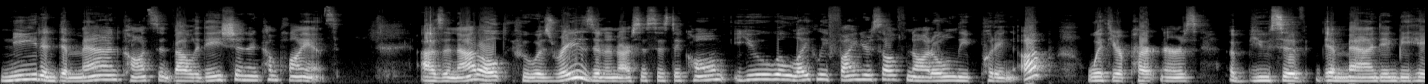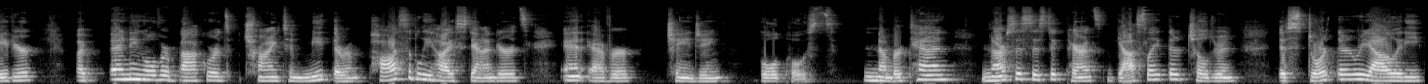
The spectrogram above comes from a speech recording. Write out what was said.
need and demand constant validation and compliance. As an adult who was raised in a narcissistic home, you will likely find yourself not only putting up with your partner's abusive, demanding behavior, but bending over backwards trying to meet their impossibly high standards and ever changing goalposts. Number 10, narcissistic parents gaslight their children, distort their reality,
